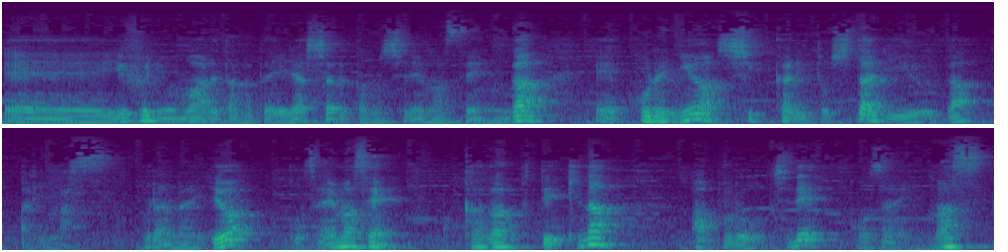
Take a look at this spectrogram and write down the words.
えー、いうふうに思われた方いらっしゃるかもしれませんが、えー、これにはしっかりとした理由があります。占いではございません。科学的なアプローチでございます。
